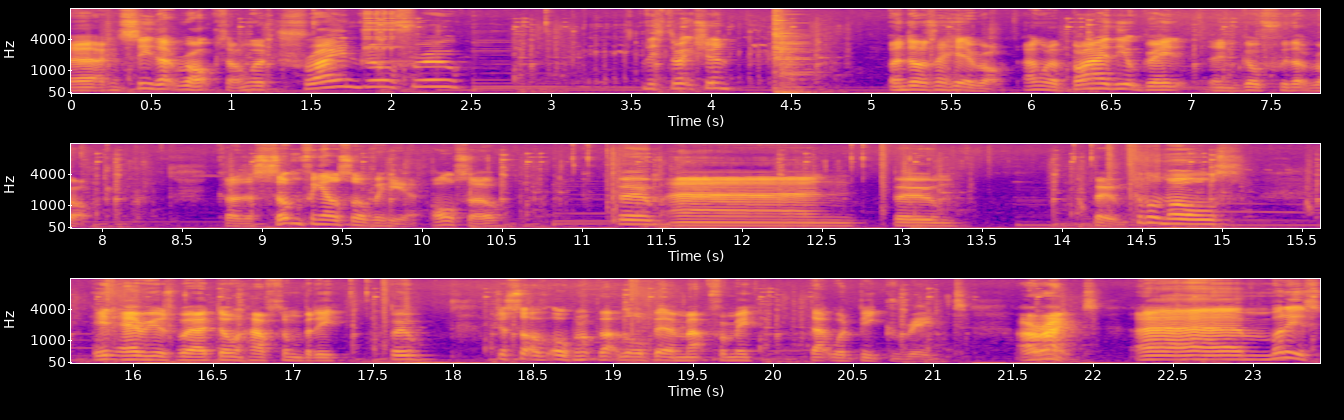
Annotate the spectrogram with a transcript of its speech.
Uh, I can see that rock, so I'm going to try and drill through this direction until I hit a rock. I'm going to buy the upgrade and go through that rock. Because there's something else over here. Also, boom, and boom, boom. Couple of moles in areas where I don't have somebody. Boom. Just sort of open up that little bit of map for me. That would be great. Alright. Um, money is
